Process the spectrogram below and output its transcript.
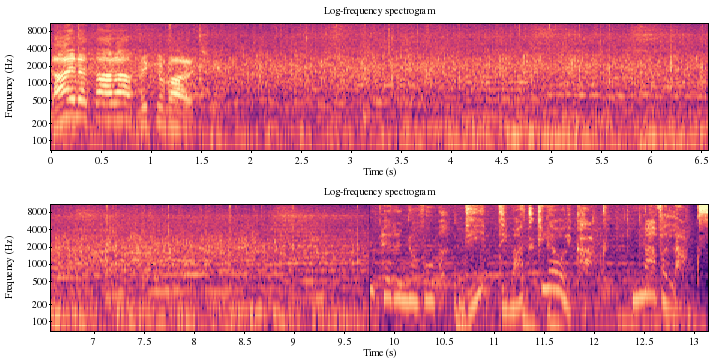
Nayanathara Wickramarachchi. පෙර නොවූ දීප්තිමත් කලෝ එකක් නවලක්ස්.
